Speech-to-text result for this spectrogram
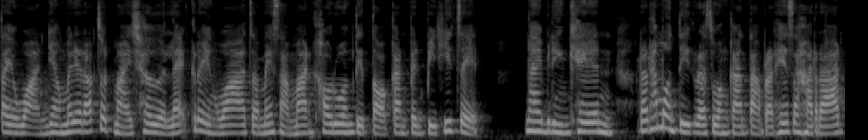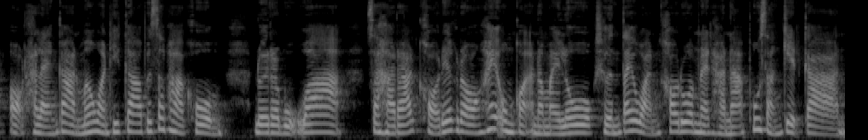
ไต้หวันยังไม่ได้รับจดหมายเชิญ และเกรงว่าจะไม่สามารถเข้าร่วมติดต่อกันเป็นปีที่ 7 นายบริงเคน รัฐมนตรีกระทรวงการต่างประเทศสหรัฐ ออกแถลงการเมื่อวันที่ 9 พฤษภาคม โดยระบุว่าสหรัฐขอเรียกร้องให้องค์กรอนามัยโลกเชิญไต้หวันเข้าร่วมในฐานะผู้สังเกตการณ์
